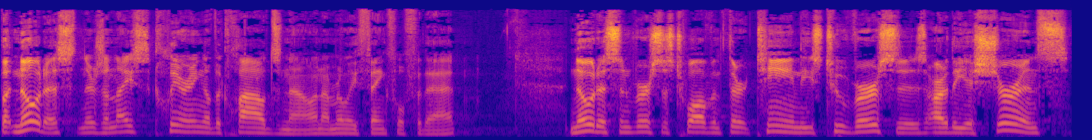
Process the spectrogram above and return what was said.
But notice, there's a nice clearing of the clouds now, and I'm really thankful for that. Notice in verses 12 and 13, these two verses are the assurance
